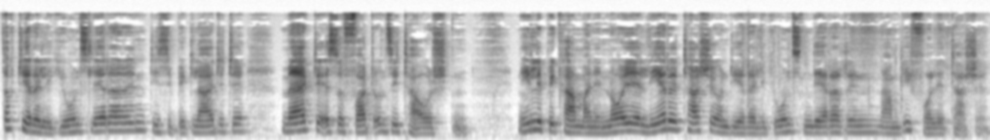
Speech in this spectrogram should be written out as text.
Doch die Religionslehrerin, die sie begleitete, merkte es sofort und sie tauschten. Nele bekam eine neue leere Tasche und die Religionslehrerin nahm die volle Tasche.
